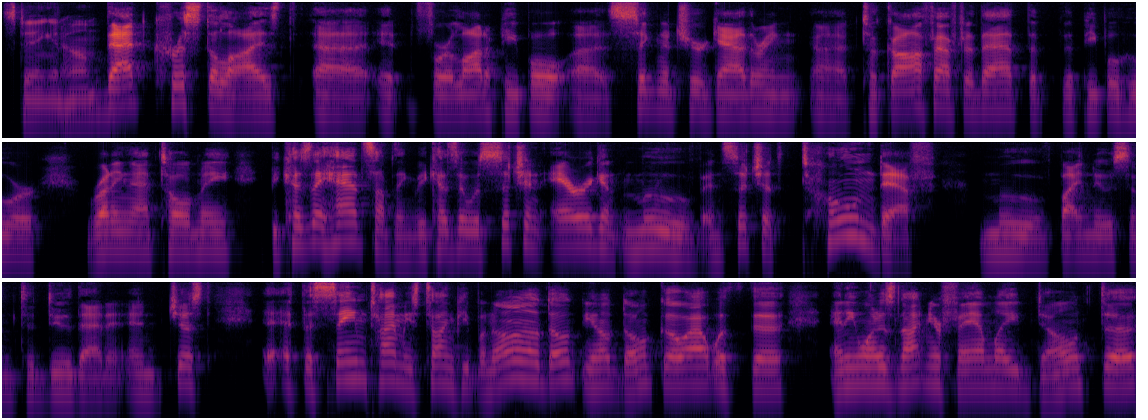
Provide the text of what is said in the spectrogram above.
staying at home. That crystallized uh, it for a lot of people. Uh, signature gathering uh, took off after that. The, the people who were running that told me because they had something, because it was such an arrogant move and such a tone deaf move by Newsom to do that, and just at the same time he's telling people, no, no, don't you know, don't go out with the, anyone who's not in your family. Don't uh,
